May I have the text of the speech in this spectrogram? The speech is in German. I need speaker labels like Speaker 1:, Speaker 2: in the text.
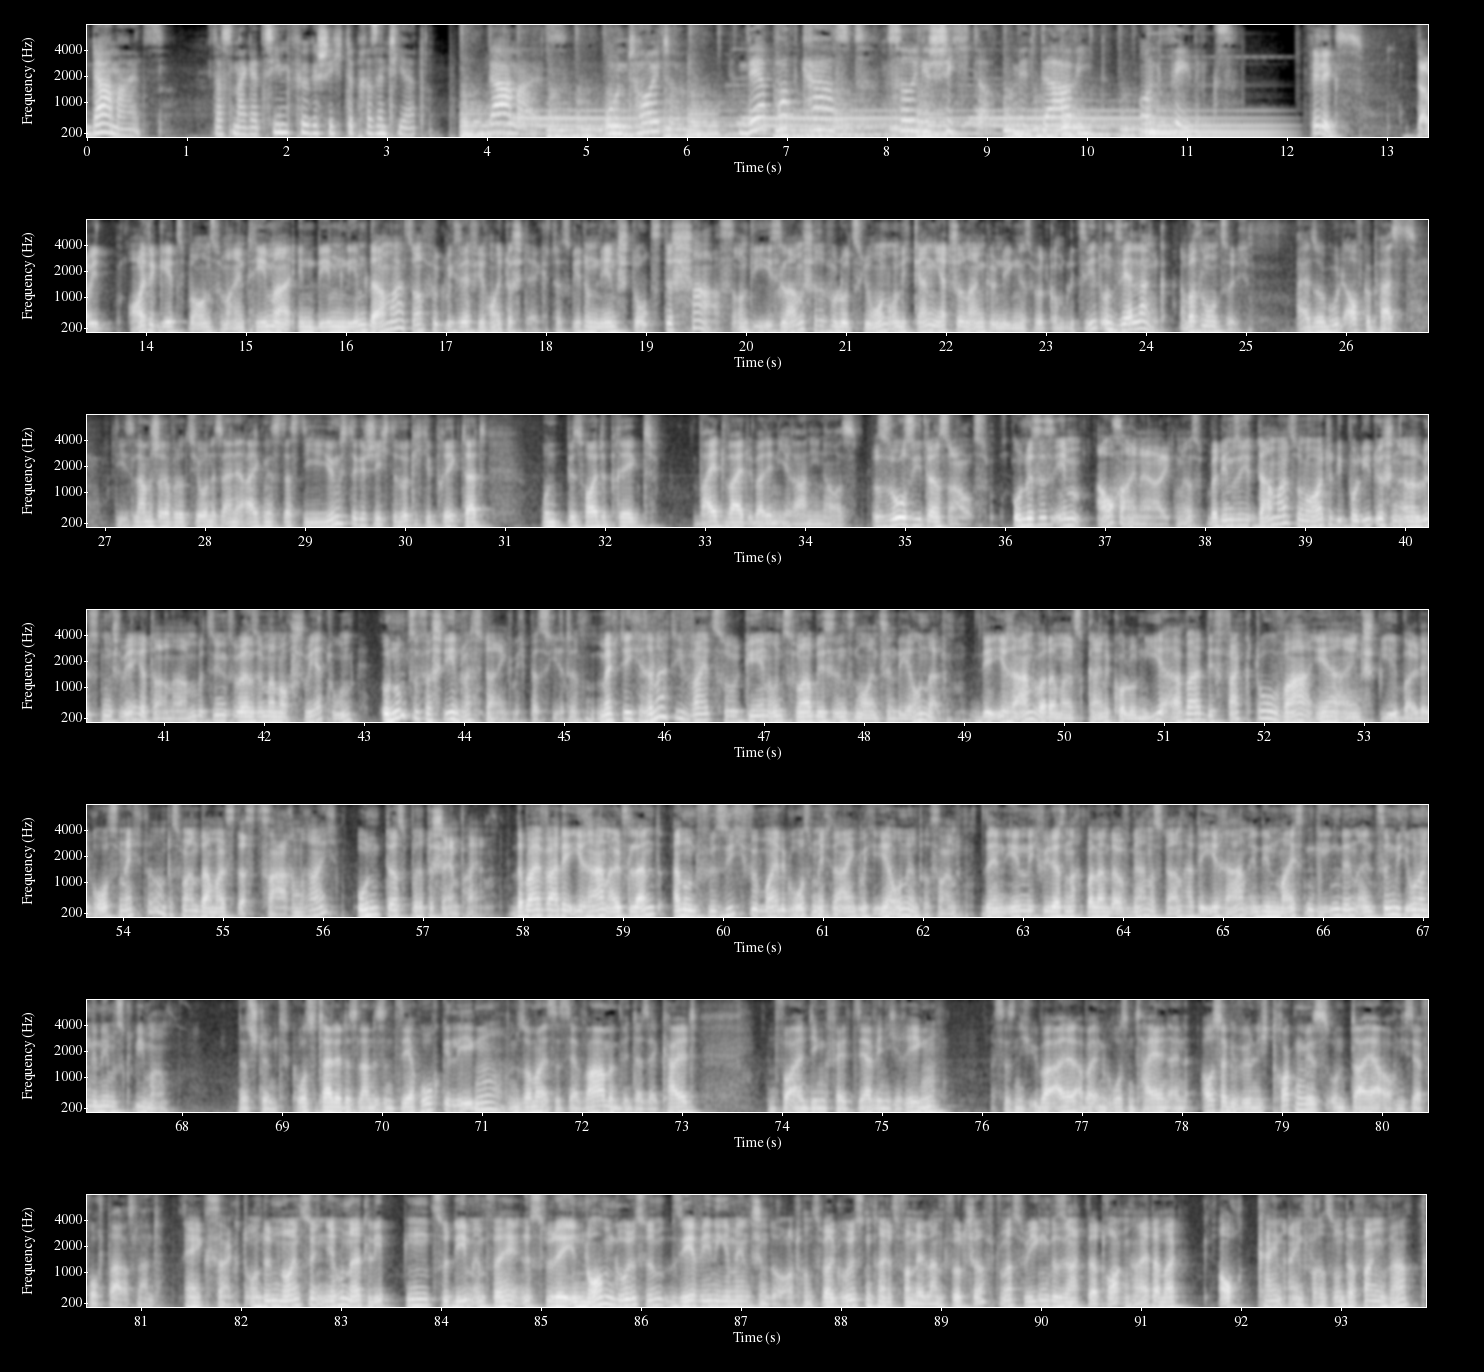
Speaker 1: Damals. Das Magazin für Geschichte präsentiert. Damals und heute. Der Podcast zur Geschichte mit David und Felix.
Speaker 2: Felix.
Speaker 3: David, heute geht es bei uns um ein Thema, in dem neben damals auch wirklich sehr viel heute steckt. Es geht um den Sturz des Schahs und die islamische Revolution und ich kann jetzt schon ankündigen, es wird kompliziert und sehr lang, aber es lohnt sich.
Speaker 2: Also gut aufgepasst. Die Islamische Revolution ist ein Ereignis, das die jüngste Geschichte wirklich geprägt hat und bis heute prägt, weit, weit über den Iran hinaus.
Speaker 3: So sieht das aus. Und es ist eben auch ein Ereignis, bei dem sich damals und heute die politischen Analysten schwer getan haben, beziehungsweise immer noch schwer tun. Und um zu verstehen, was da eigentlich passierte, möchte ich relativ weit zurückgehen und zwar bis ins 19. Jahrhundert. Der Iran war damals keine Kolonie, aber de facto war er ein Spielball der Großmächte und das waren damals das Zarenreich und das britische Empire. Dabei war der Iran als Land an und für sich für beide Großmächte eigentlich eher uninteressant, denn ähnlich wie das Nachbarland Afghanistan hat der Iran in den meisten Gegenden ein ziemlich unangenehmes Klima.
Speaker 2: Das stimmt. Große Teile des Landes sind sehr hoch gelegen. Im Sommer ist es sehr warm, im Winter sehr kalt und vor allen Dingen fällt sehr wenig Regen. Es ist nicht überall, aber in großen Teilen ein außergewöhnlich trockenes und daher auch nicht sehr fruchtbares Land.
Speaker 3: Exakt. Und im 19. Jahrhundert lebten zudem im Verhältnis zu der enormen Größe sehr wenige Menschen dort. Und zwar größtenteils von der Landwirtschaft, was wegen besagter Trockenheit aber auch kein einfaches Unterfangen war.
